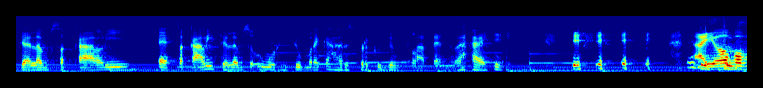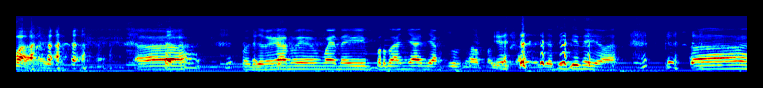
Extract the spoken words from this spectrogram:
dalam sekali eh sekali dalam seumur hidup mereka harus berkunjung ke Klaten. Ayo apa Pak? Panjenengan memenai pertanyaan yang susah bagi kami. Jadi gini ya mas, Eh,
